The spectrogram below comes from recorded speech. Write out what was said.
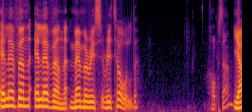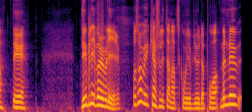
1111 Memories Retold. Hoppsan. Ja, det... Det blir vad det blir. Och så har vi kanske lite annat skoj att bjuda på. Men nu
